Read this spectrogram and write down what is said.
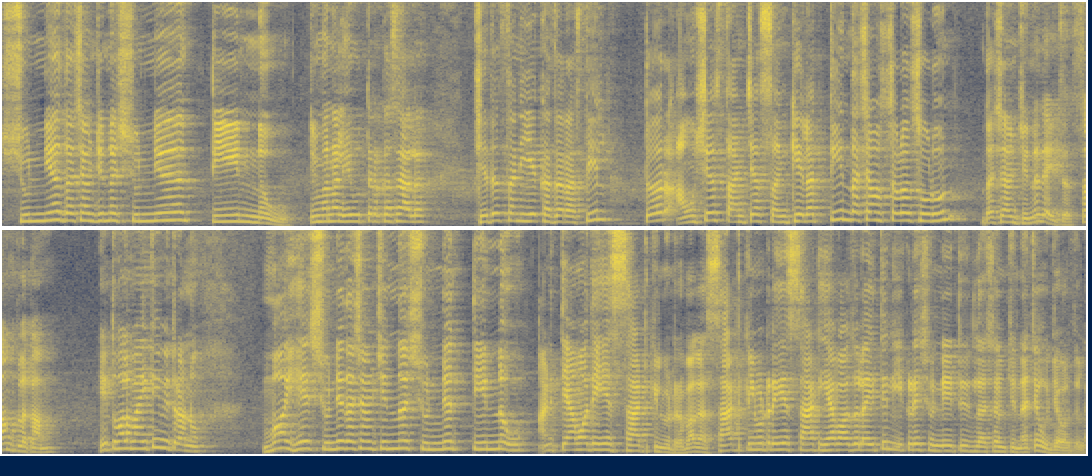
शून्य दशांशचिन्ह शून्य तीन नऊ. तुम्ही म्हणाल हे उत्तर कसं आलं? छेदस्थानी एक हजार असतील. तर अंशस्थानच्या संख्येला तीन दशांश स्थळ सोडून दशांश चिन्ह द्यायचं. संपलं काम. हे तुम्हाला माहिती आहे मित्रांनो. मग हे शून्य दशांश चिन्ह शून्य तीन नऊ आणि त्यामध्ये हे साठ किलोमीटर. बघा साठ किलोमीटर हे साठ ह्या बाजूला येतील इकडे शून्य येतील दशांश चिन्हाच्या उजव्या बाजूला.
